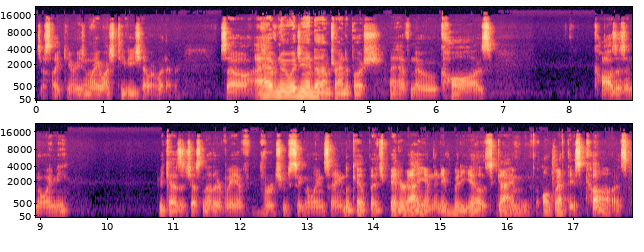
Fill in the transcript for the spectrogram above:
Just like your reason why you watch a TV show or whatever. So I have no agenda I'm trying to push. I have no cause. Causes annoy me because it's just another way of virtue signaling, saying, "Look how much better I am than everybody else. I'm all about this cause."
